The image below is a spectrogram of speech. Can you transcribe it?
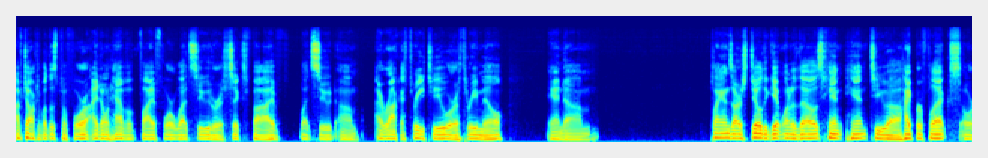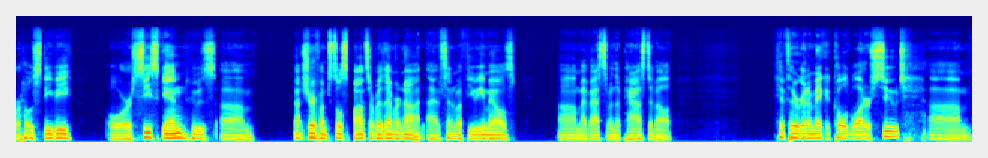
I've talked about this before. I don't have a five four wetsuit or a six five wetsuit. Um, I rock a three two or a three mil, and um, plans are still to get one of those. Hint hint to uh, Hyperflex or Ho Stevie or Seaskin, who's um, not sure if I'm still sponsored by them or not. I've sent them a few emails. Um, I've asked them in the past about if they were going to make a cold water suit. Um,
